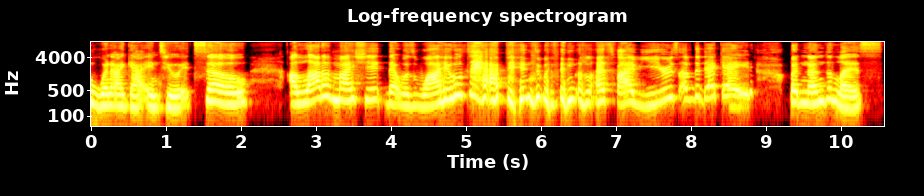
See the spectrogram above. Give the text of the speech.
when I got into it. So a lot of my shit that was wild happened within the last five years of the decade. But nonetheless,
